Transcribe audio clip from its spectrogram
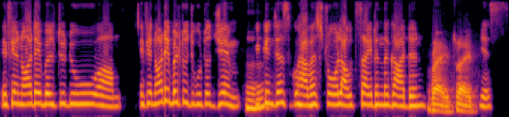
if you're not able to do um, if you're not able to go to the gym you Mhm. can just go have a stroll outside in the garden Right. Right. yes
